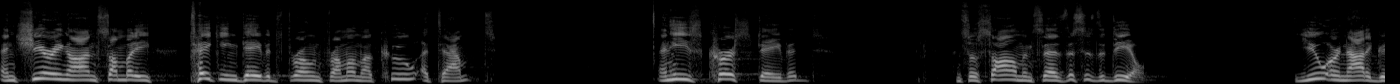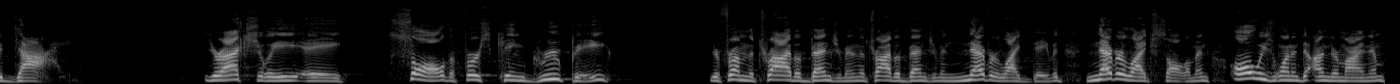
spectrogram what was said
and cheering on somebody taking David's throne from him, a coup attempt. And he's cursed David. And so Solomon says, This is the deal. You are not a good guy you're actually a Saul, the first king groupie. You're from the tribe of Benjamin. The tribe of Benjamin never liked David, never liked Solomon, always wanted to undermine him.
